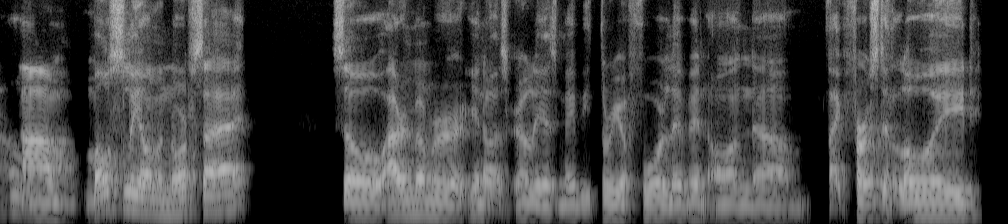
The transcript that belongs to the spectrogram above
Oh, Um, mostly on the north side. So I remember, you know, as early as maybe three or four living on um, like First and Lloyd.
